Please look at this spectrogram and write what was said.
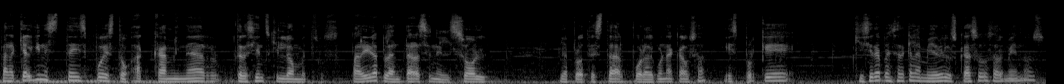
Para que alguien esté dispuesto a caminar 300 kilómetros para ir a plantarse en el sol y a protestar por alguna causa, es porque quisiera pensar que en la mayoría de los casos, al menos,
